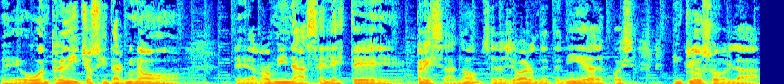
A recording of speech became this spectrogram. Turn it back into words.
eh, hubo entredichos y terminó eh, Romina Celeste presa, ¿no? Se la llevaron detenida, después incluso la,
